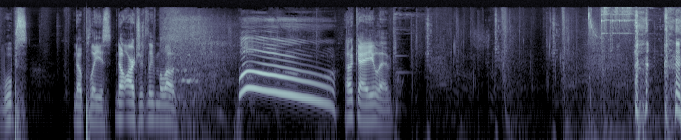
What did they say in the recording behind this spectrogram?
Whoops. No, please. No archers, leave him alone. Woo! Okay, he lived.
